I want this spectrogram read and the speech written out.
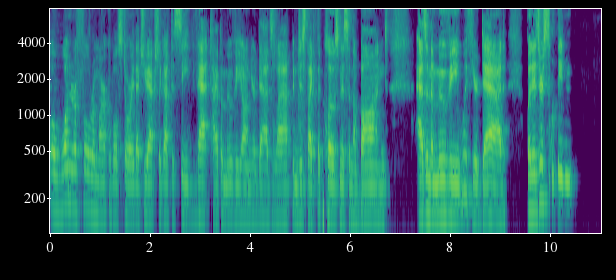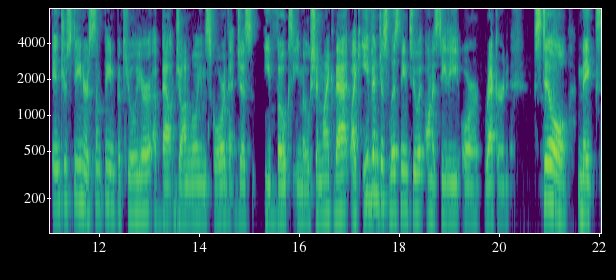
a wonderful, remarkable story that you actually got to see that type of movie on your dad's lap, and just like the closeness and the bond, as in the movie with your dad. But is there something interesting or something peculiar about John Williams' score that just evokes emotion like that? Like even just listening to it on a CD or record still makes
